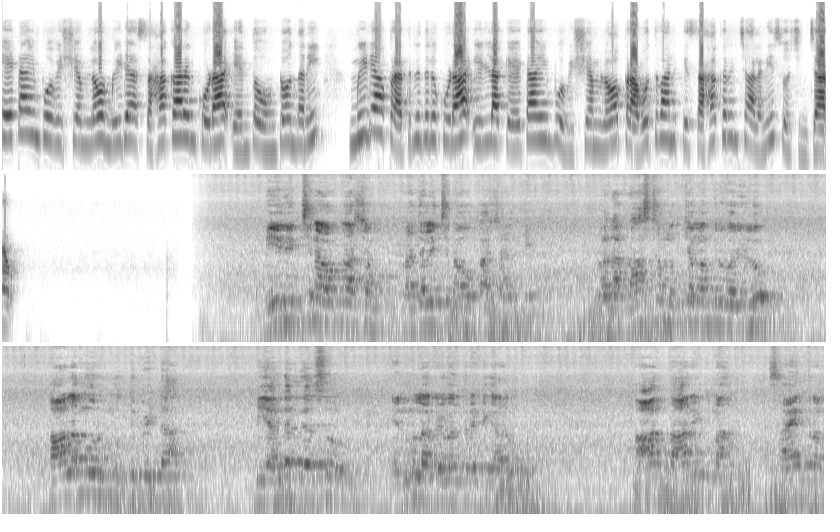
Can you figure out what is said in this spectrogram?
కేటాయింపు విషయంలో మీడియా సహకారం కూడా ఎంతో ఉంటోందని మీడియా ప్రతినిధులు కూడా ఇళ్ళ కేటాయింపు విషయంలో ప్రభుత్వానికి సహకరించాలని సూచించారు. మీరిచ్చిన అవకాశం ప్రజలిచ్చిన అవకాశానికి ఇవాళ రాష్ట్ర ముఖ్యమంత్రి వర్యులు పాలమూరు ముద్దుబిడ్డ మీ అందరు తెలుసు యనమల రేవంత్ రెడ్డి గారు. ఆ తారీఖున సాయంత్రం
